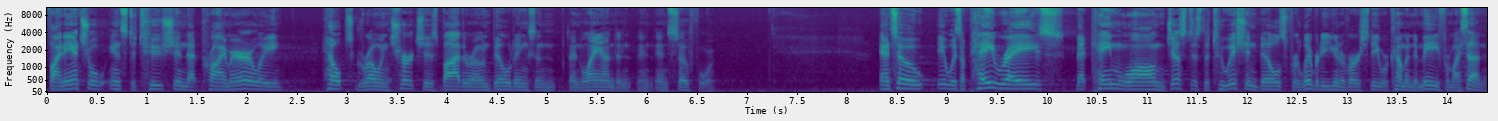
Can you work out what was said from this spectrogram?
financial institution that primarily helps growing churches buy their own buildings and, and land and, and, and so forth. And so it was a pay raise that came along just as the tuition bills for Liberty University were coming to me for my son.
